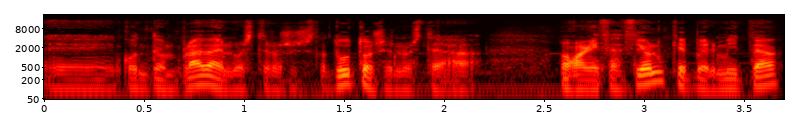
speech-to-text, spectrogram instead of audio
eh, contemplada en nuestros estatutos, en nuestra organización, que permita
